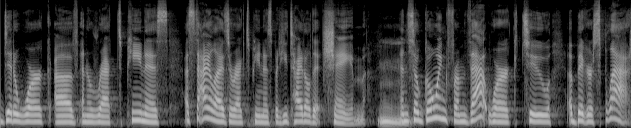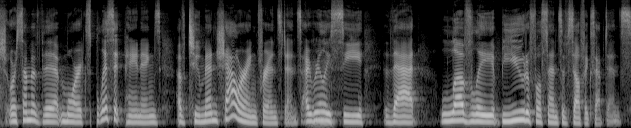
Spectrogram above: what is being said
did a work of an erect penis, a stylized erect penis, but he titled it Shame. Mm. And so going from that work to a bigger splash or some of the more explicit paintings of two men showering, for instance, I really mm. see that lovely, beautiful sense of self acceptance.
